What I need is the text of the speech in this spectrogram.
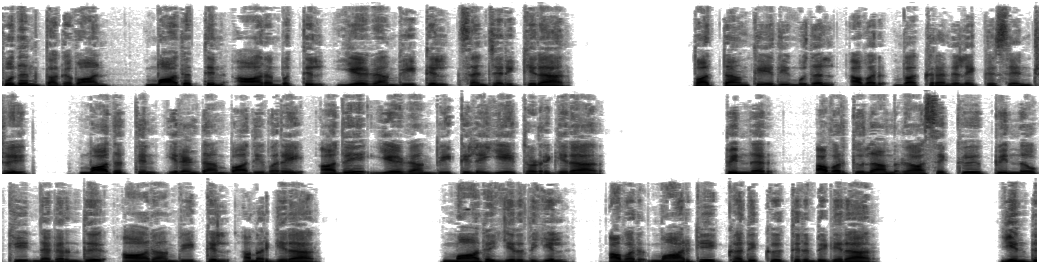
புதன் பகவான் மாதத்தின் ஆரம்பத்தில் ஏழாம் வீட்டில் சஞ்சரிக்கிறார். பத்தாம் தேதி முதல் அவர் வக்ர நிலைக்கு சென்று மாதத்தின் இரண்டாம் பாதி வரை அதே ஏழாம் வீட்டிலேயே தொடர்கிறார். பின்னர் அவர் துலாம் ராசிக்கு பின்னோக்கி நகர்ந்து ஆறாம் வீட்டில் அமர்கிறார். மாத இறுதியில் அவர் மார்கி கதிக்கு திரும்புகிறார். இந்த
